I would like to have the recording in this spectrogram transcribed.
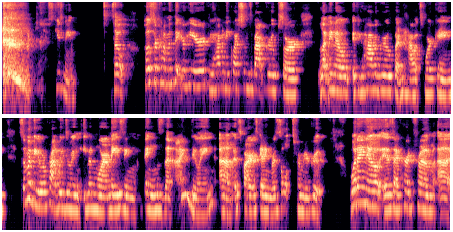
Excuse me. So post or comment that you're here if you have any questions about groups or let me know if you have a group and how it's working. Some of you are probably doing even more amazing things than I'm doing um, as far as getting results from your group. What I know is I've heard from uh,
